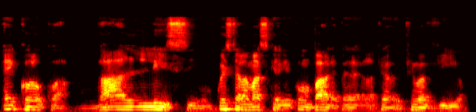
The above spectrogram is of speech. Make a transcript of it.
eccolo qua. Bellissimo. Questa è la maschera che compare per il primo avvio.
